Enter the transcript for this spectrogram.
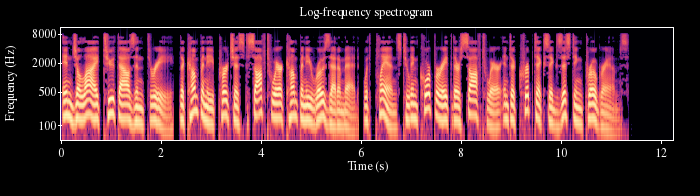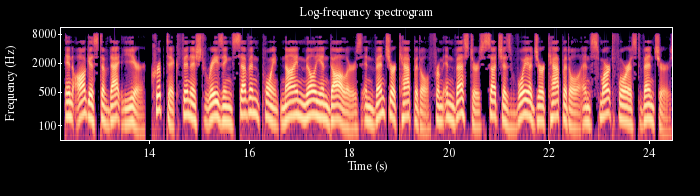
In July 2003, the company purchased software company RosettaMed, with plans to incorporate their software into Kryptiq's existing programs. In August of that year, Kryptiq finished raising $7.9 million in venture capital from investors such as Voyager Capital and SmartForest Ventures.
